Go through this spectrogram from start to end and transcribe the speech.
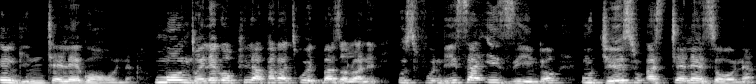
enginitshele kona. Uma ongcwele kophila phakathi kwethu bazalwane usifundisa izinto uJesu asitshele zona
